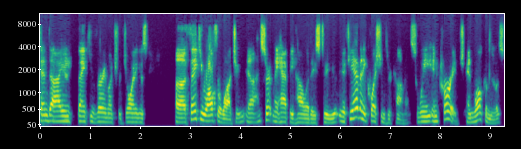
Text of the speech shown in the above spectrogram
Tendai, thank you very much for joining us. Uh, thank you all for watching. Uh, certainly happy holidays to you. If you have any questions or comments, we encourage and welcome those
